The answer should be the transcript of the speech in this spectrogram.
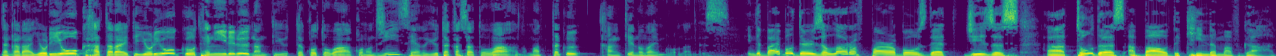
だからより多く働いてより多くを手に入れるなんて言ったことはこの人生の豊かさとは全く関係のないものなんです In the Bible, there is a lot of parables that Jesus uh, told us about the kingdom of God.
